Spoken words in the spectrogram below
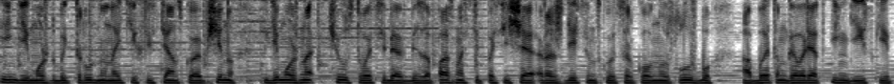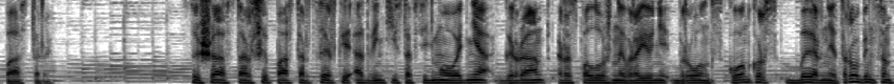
Индии может быть трудно найти христианскую общину, где можно чувствовать себя в безопасности, посещая рождественскую церковную службу. Об этом говорят индийские пасторы. США старший пастор церкви адвентистов седьмого дня Грант, расположенный в районе Бронкс-Конкурс, Бернет Робинсон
